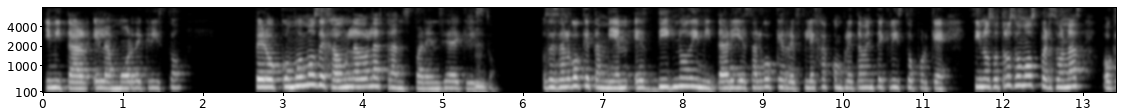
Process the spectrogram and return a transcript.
imitar el amor de Cristo, pero ¿cómo hemos dejado a un lado la transparencia de Cristo? Hmm. O sea, es algo que también es digno de imitar y es algo que refleja completamente Cristo, porque si nosotros somos personas, ok,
